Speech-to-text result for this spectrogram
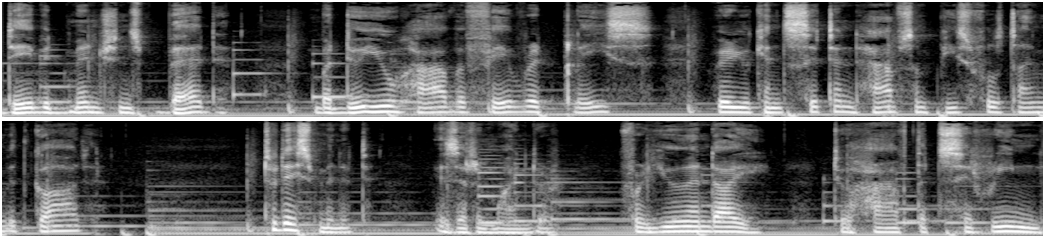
David mentions bed, but do you have a favorite place where you can sit and have some peaceful time with God? Today's minute is a reminder for you and I to have that serene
